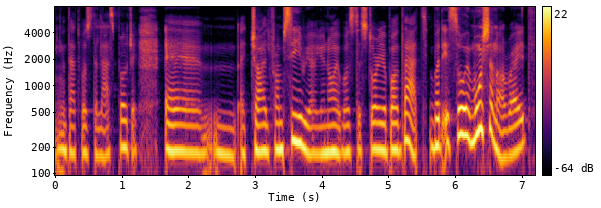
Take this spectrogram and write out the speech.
that was the last project um, a child from syria you know it was the story about that. But it's so emotional right?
